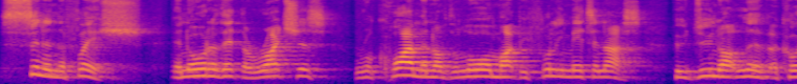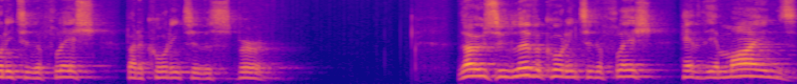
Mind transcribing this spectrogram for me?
sin in the flesh in order that the righteous requirement of the law might be fully met in us who do not live according to the flesh but according to the Spirit. Those who live according to the flesh have their minds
